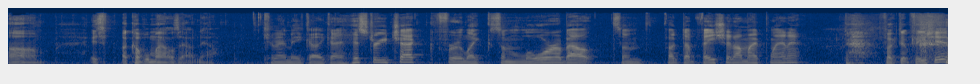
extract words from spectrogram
um, it's a couple miles out now Can I make like a history check for like some lore about some fucked up face shit on my planet? fucked up face shit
